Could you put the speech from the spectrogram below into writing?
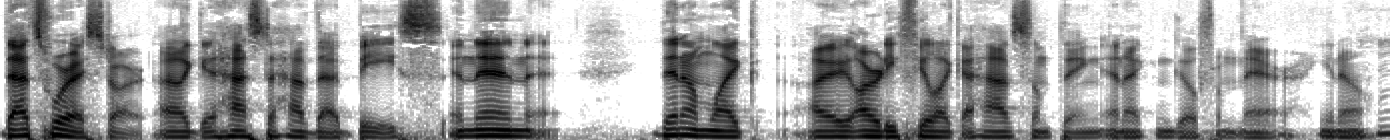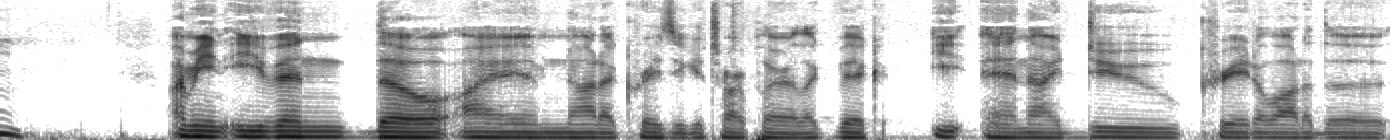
that's where I start. I, like it has to have that base, and then then I'm like I already feel like I have something, and I can go from there. You know. I mean, even though I am not a crazy guitar player like Vic, and I do create a lot of the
